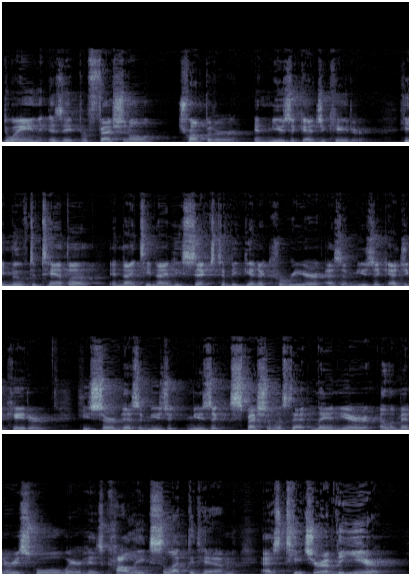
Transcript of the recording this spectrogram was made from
Dwayne is a professional trumpeter and music educator. He moved to Tampa in 1996 to begin a career as a music educator. He served as a music music specialist at Lanier Elementary School, where his colleagues selected him as Teacher of the Year,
